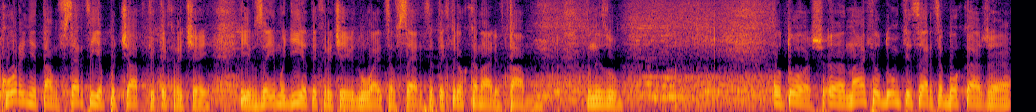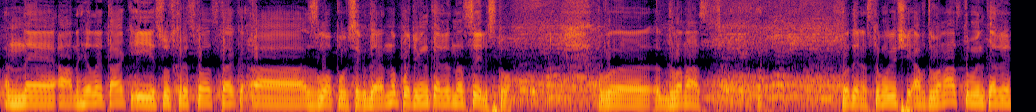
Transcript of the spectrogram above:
корені там в серці є початки тих речей. І взаємодія тих речей відбувається в серці тих трьох каналів, там, внизу. Отож, е, нахил думки серця Бог каже, не ангели, так, і Ісус Христос, так, а зло повсякденно. Потім Він каже насильство в 12, 11 вірші, а в 12 він каже,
